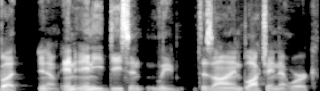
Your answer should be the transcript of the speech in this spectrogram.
But, you know, in any decently designed blockchain network,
